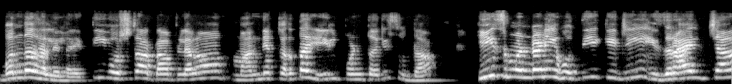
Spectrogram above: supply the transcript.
बंद झालेलं आहे. ती गोष्ट आता आपल्याला मान्य करता येईल पण तरी सुद्धा हीच मंडळी होती की जी इस्रायलच्या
